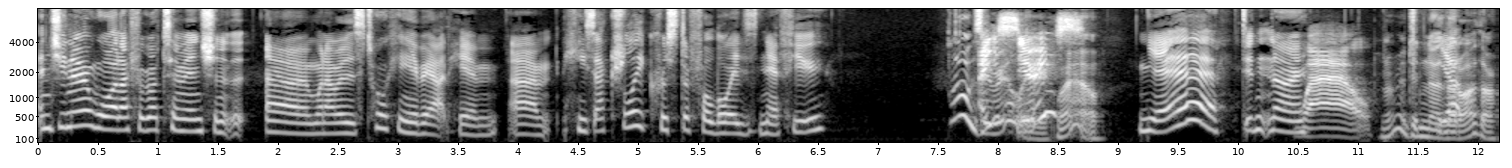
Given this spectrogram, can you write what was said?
And you know what? I forgot to mention it uh, when I was talking about him. Um, he's actually Christopher Lloyd's nephew. Oh, is Are he you really? serious? Wow. Yeah, didn't know. Wow. No, I didn't know Yep. that either.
